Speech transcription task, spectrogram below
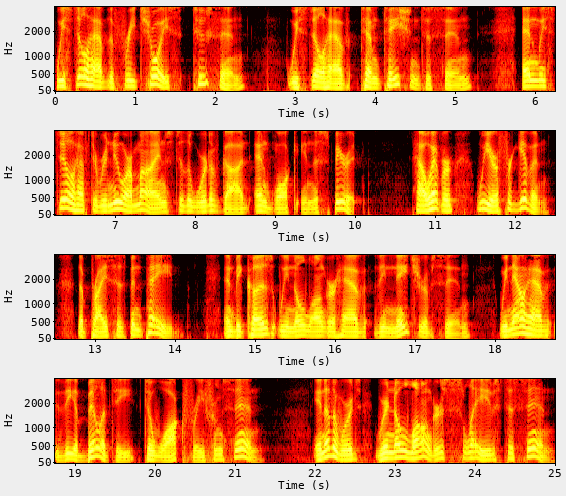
We still have the free choice to sin. We still have temptation to sin. And we still have to renew our minds to the Word of God and walk in the Spirit. However, we are forgiven. The price has been paid. And because we no longer have the nature of sin, we now have the ability to walk free from sin. In other words, we're no longer slaves to sin.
